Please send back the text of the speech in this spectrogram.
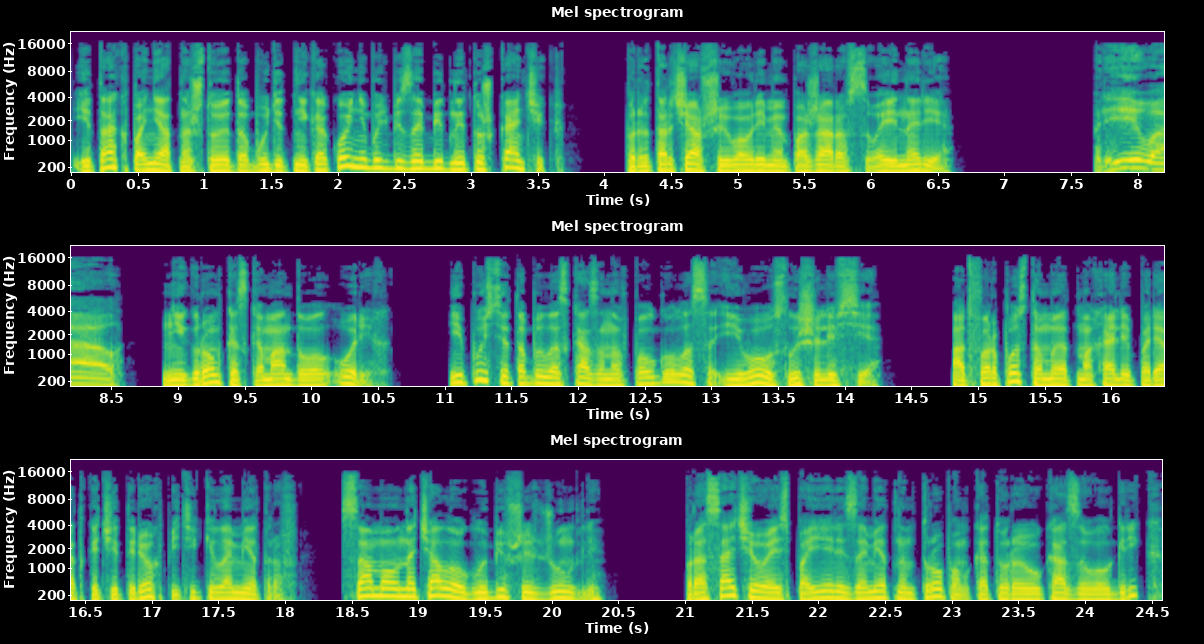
И так понятно, что это будет не какой-нибудь безобидный тушканчик, проторчавший во время пожара в своей норе. «Привал!» — негромко скомандовал Орих. И пусть это было сказано в полголоса, и его услышали все. От форпоста мы отмахали порядка 4-5 километров, с самого начала углубившись в джунгли. Просачиваясь по еле заметным тропам, которые указывал Грик,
